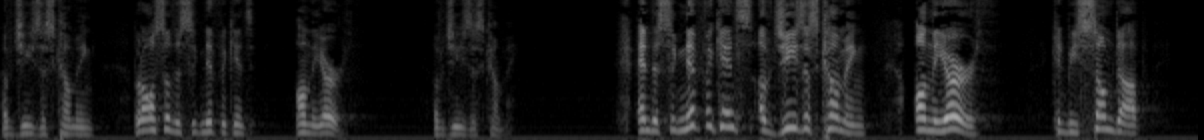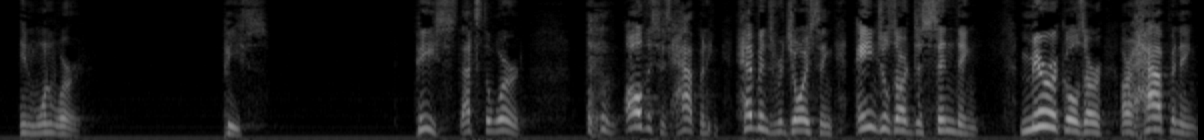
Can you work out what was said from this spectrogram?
of Jesus coming, but also the significance on the earth of Jesus coming. And the significance of Jesus coming on the earth can be summed up in one word peace. Peace, that's the word. All this is happening. Heaven's rejoicing. Angels are descending. Miracles are, are happening.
